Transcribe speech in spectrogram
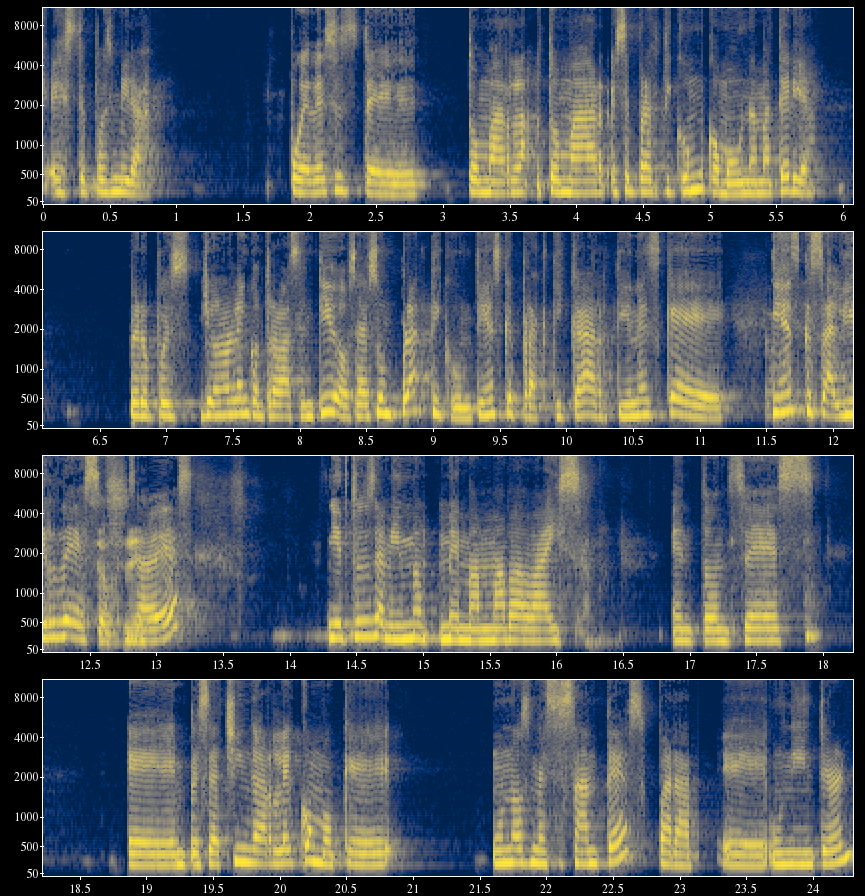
este, pues mira, puedes este, tomar, tomar ese practicum como una materia. Pero pues yo no le encontraba sentido. O sea, es un practicum, tienes que practicar, tienes que, tienes que salir de eso, ¿sabes? Y entonces a mí me, mamaba Vice. Entonces eh, empecé a chingarle como que unos meses antes para eh, un intern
